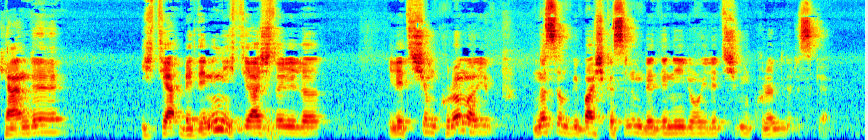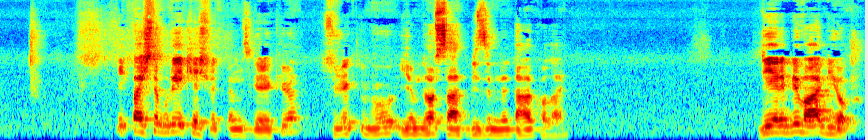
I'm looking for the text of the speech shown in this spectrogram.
kendi ihtiya bedenin ihtiyaçlarıyla iletişim kuramayıp nasıl bir başkasının bedeniyle o iletişimi kurabiliriz ki? İlk başta burayı keşfetmemiz gerekiyor. Sürekli bu 24 saat bizimle daha kolay. Diğeri bir var bir yok.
